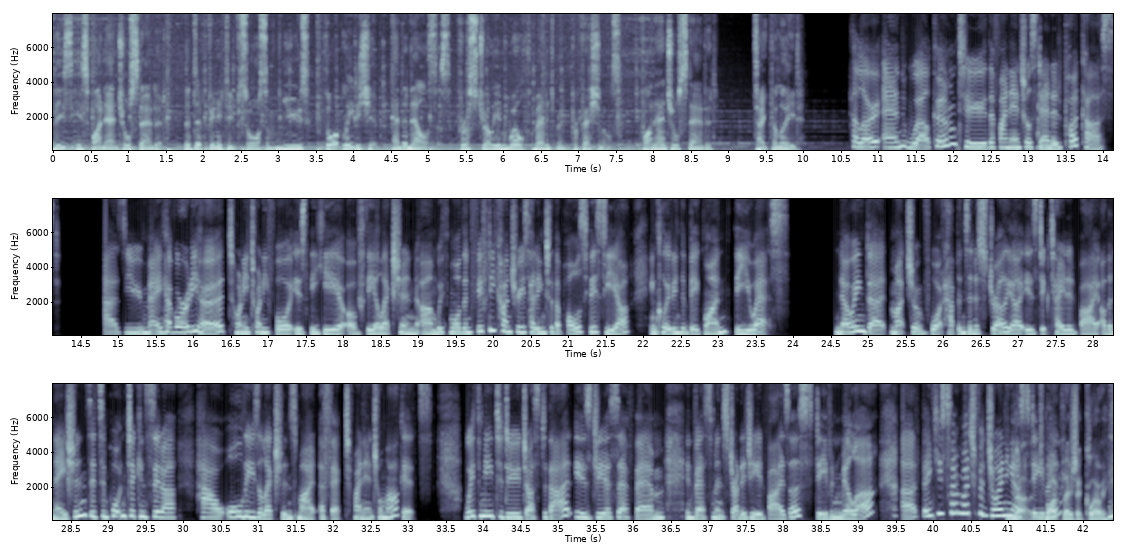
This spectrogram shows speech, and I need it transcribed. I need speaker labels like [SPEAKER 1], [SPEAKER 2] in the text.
[SPEAKER 1] This is Financial Standard, the definitive source of news, thought leadership, and analysis for Australian wealth management professionals. Financial Standard. Take the lead.
[SPEAKER 2] Hello, and welcome to the Financial Standard podcast. As you may have already heard, 2024 is the year of the election, um, with more than 50 countries heading to the polls this year, including the big one, the US. Knowing that much of what happens in Australia is dictated by other nations, it's important to consider how all these elections might affect financial markets. With me to do just that is GSFM Investment Strategy Advisor Stephen Miller. Uh, thank you so much for joining
[SPEAKER 3] no,
[SPEAKER 2] us, Stephen.
[SPEAKER 3] It's my pleasure, Chloe.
